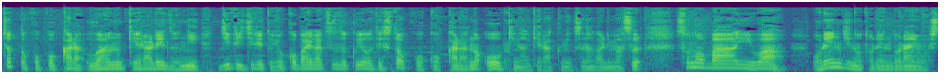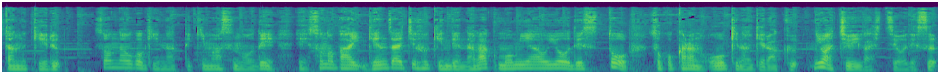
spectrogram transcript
ちょっとここから上抜けられずに、じりじりと横ばいが続くようですと、ここからの大きな下落につながります。その場合は、オレンジのトレンドラインを下抜ける。そんな動きになってきますので、えその場合、現在地付近で長く揉み合うようですと、そこからの大きな下落には注意が必要です。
